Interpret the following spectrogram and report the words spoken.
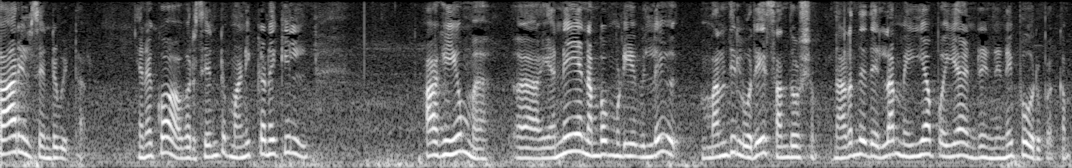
காரில் சென்று விட்டார். எனக்கோ அவர் சென்று மணிக்கணக்கில் ஆகியும் என்னையே நம்ப முடியவில்லை. மனதில் ஒரே சந்தோஷம். நடந்ததெல்லாம் மெய்யா பொய்யா என்று நினைப்பு ஒரு பக்கம்.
